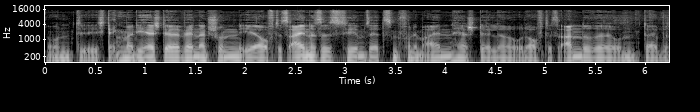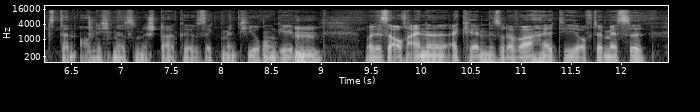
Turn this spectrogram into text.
Und ich denke mal, die Hersteller werden dann schon eher auf das eine System setzen von dem einen Hersteller oder auf das andere. Und da wird es dann auch nicht mehr so eine starke Segmentierung geben. Mhm. Weil das ist auch eine Erkenntnis oder Wahrheit, die auf der Messe äh,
